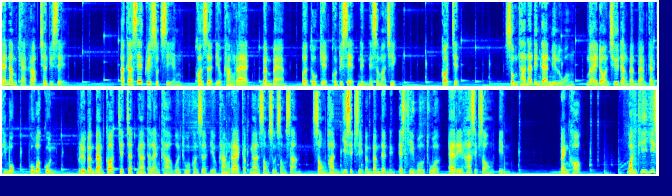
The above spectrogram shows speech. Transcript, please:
นะนำแขกรับเชิญพิเศษ อากาเซ่กริสสุดเสียง คอนเสิร์ตเดี่ยวครั้งแรก แบมแบม เปิดตัวเกตคนพิเศษหนึ่งในสมาชิกก็เจ็ดสมฐานะดินแดนมีหลวง เมื่อไอดอนชื่อดังแบมแบมกันพิมุกภูวกุล หรือแบมแบมก็เจ็ดจัดงานแถลงข่าวเวิร์ทัวร์คอนเสิร์ตเดี่ยวครั้งแรกกับงาน 2023 2024 แบมแบมเดิน1 ST World Tour Area 52 in Bangkok วันที่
